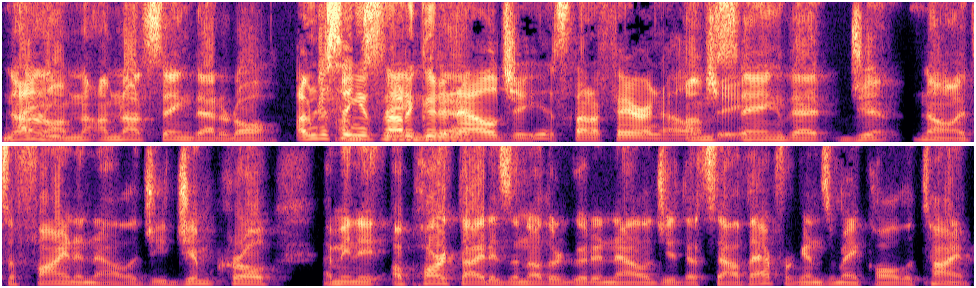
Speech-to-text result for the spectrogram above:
no, I, no, I'm not, I'm not saying that at all. I'm just saying I'm it's saying not a good analogy. It's not a fair analogy. I'm saying that Jim, no, it's a fine analogy. Jim Crow, I mean, apartheid is another good analogy that South Africans make all the time.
